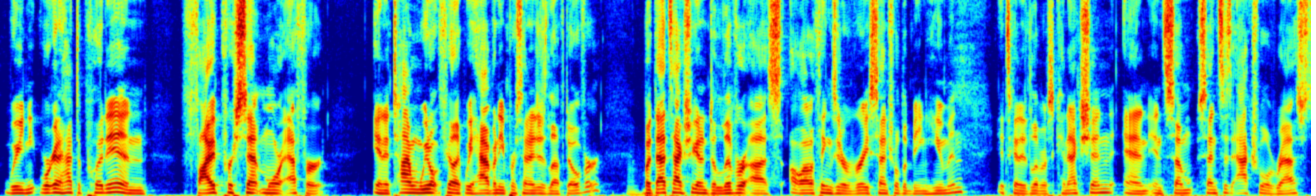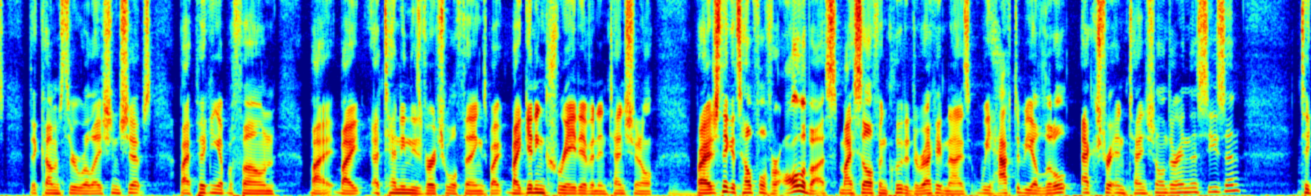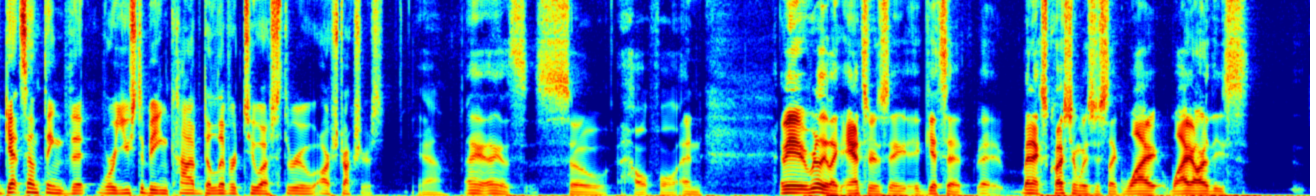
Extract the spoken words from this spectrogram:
we, we're going to have to put in 5% more effort in a time when we don't feel like we have any percentages left over. Mm-hmm. But that's actually going to deliver us a lot of things that are very central to being human. It's going to deliver us connection and, in some senses, actual rest that comes through relationships by picking up a phone, by, by attending these virtual things, by, by getting creative and intentional. But I just think it's helpful for all of us, myself included, to recognize we have to be a little extra intentional during this season to get something that we're used to being kind of delivered to us through our structures. Yeah, I think, I think it's so helpful, and I mean, it really like answers. It, it gets at uh, my next question was just like why why are these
